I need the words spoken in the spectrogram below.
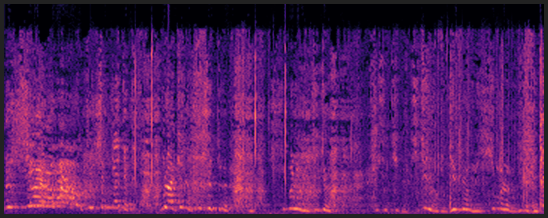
씨발놈아! 이 새끼한테 물안 켜줘, 이 새끼. 씨발놈이 진짜. 이 새끼가 뒤질라고 님배우는 씨발놈이 진짜.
